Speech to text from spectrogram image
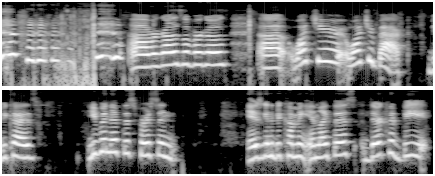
uh, regardless of Virgos, uh, watch your watch your back because even if this person is going to be coming in like this, there could be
